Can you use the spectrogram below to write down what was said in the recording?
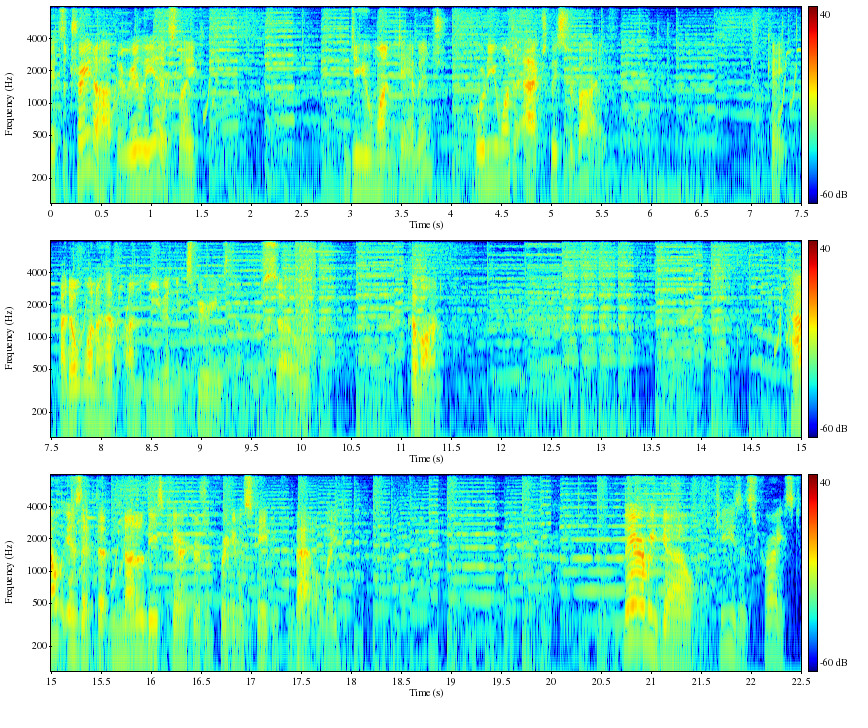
It's a trade-off, it really is. Like, do you want damage, or do you want to actually survive? Okay, I don't want to have uneven experience numbers, so... Come on. How is it that none of these characters are friggin' escaping from battle? Like... There we go! Jesus Christ.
